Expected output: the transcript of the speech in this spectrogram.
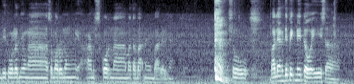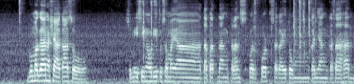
Hindi tulad yung uh, sa marunong arms core na mataba na yung barrel niya. so, bali ang depict nito is ah, gumagana siya kaso sumisingaw dito sa may ah, tapat ng transfer port saka itong kanyang kasahan.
